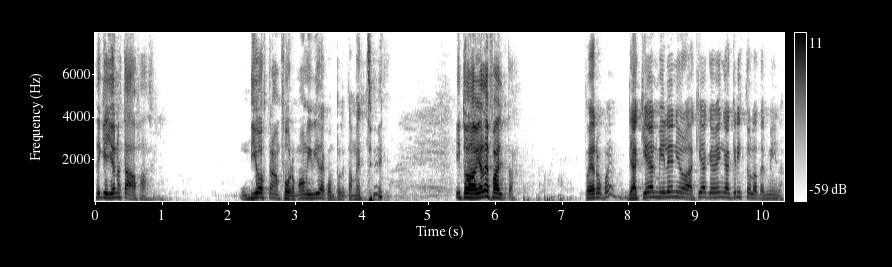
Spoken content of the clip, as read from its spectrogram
Así que yo no estaba fácil. Dios transformó mi vida completamente. y todavía le falta. Pero pues, de aquí al milenio, aquí a que venga Cristo, la termina.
